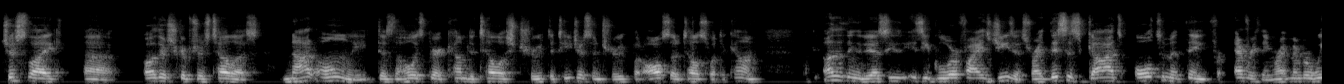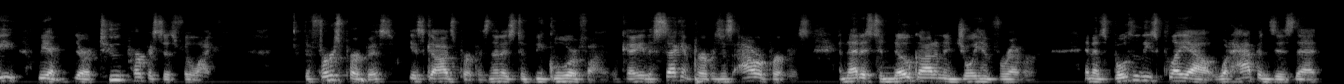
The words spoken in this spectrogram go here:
just like uh, other scriptures tell us not only does the Holy Spirit come to tell us truth, to teach us in truth, but also to tell us what to come. The other thing that he does is he glorifies Jesus, right? This is God's ultimate thing for everything, right? Remember, we we have there are two purposes for life. The first purpose is God's purpose, and that is to be glorified. Okay. The second purpose is our purpose, and that is to know God and enjoy Him forever. And as both of these play out, what happens is that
